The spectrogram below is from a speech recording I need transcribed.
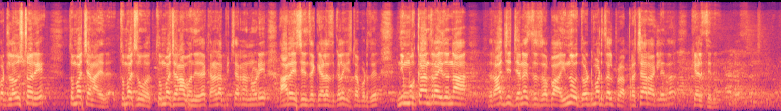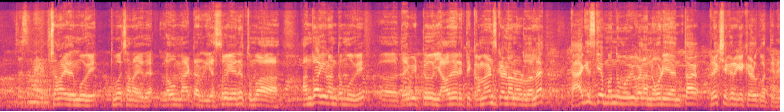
ಬಟ್ ಲವ್ ಸ್ಟೋರಿ ತುಂಬ ಚೆನ್ನಾಗಿದೆ. ತುಂಬ ತುಂಬ ಚೆನ್ನಾಗಿ ಬಂದಿದೆ. ಕನ್ನಡ ಪಿಕ್ಚರ್ನ ನೋಡಿ ಆರೈಸಿ ಅಂತ ಕೇಳೋದಕ್ಕೆ ಇಷ್ಟಪಡ್ತೀನಿ. ನಿಮ್ಮ ಮುಖಾಂತರ ಇದನ್ನು ರಾಜ್ಯ ಜನತೆ ಸ್ವಲ್ಪ ಇನ್ನೂ ದೊಡ್ಡ ಮಟ್ಟದಲ್ಲಿ ಪ್ರ, ಪ್ರಚಾರ ಆಗಲಿ ಅಂತ ಕೇಳ್ತೀನಿ. ಚೆನ್ನಾಗಿದೆ ಮೂವಿ ತುಂಬ ಚೆನ್ನಾಗಿದೆ. ಲವ್ ಮ್ಯಾಟರ್ ಹೆಸ್ರಿಗೇನೆ ತುಂಬ ಅಂದವಾಗಿರುವಂಥ ಮೂವಿ ದಯವಿಟ್ಟು ಯಾವುದೇ ರೀತಿ ಕಮೆಂಟ್ಸ್ಗಳನ್ನ ನೋಡೋದಲ್ಲೇ ಟ್ಯಾಗಿಸ್ಗೆ ಬಂದು ಮೂವಿಗಳನ್ನ ನೋಡಿ ಅಂತ ಪ್ರೇಕ್ಷಕರಿಗೆ ಕೇಳ್ಕೊತೀನಿ.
